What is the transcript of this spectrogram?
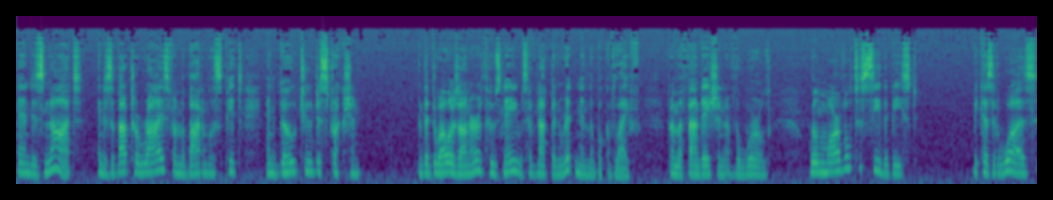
and is not, and is about to rise from the bottomless pit and go to destruction. And the dwellers on earth, whose names have not been written in the book of life from the foundation of the world, will marvel to see the beast, because it was,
